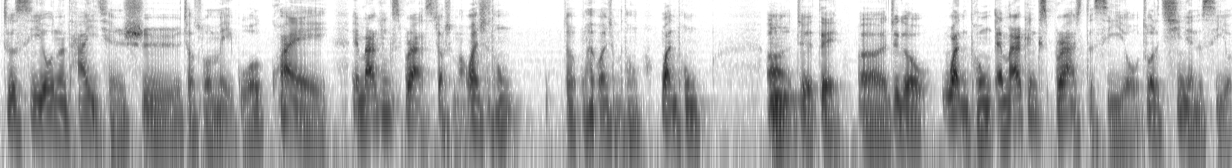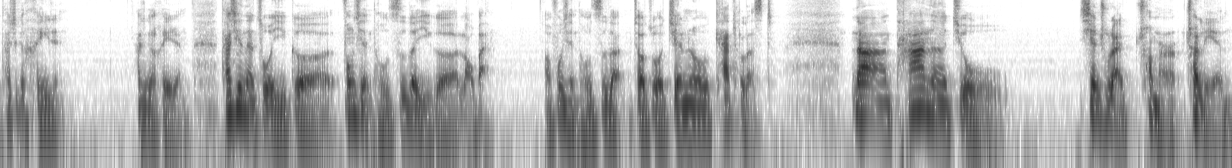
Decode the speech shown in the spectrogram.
这个 CEO 呢，他以前是叫做美国快 American Express 叫什么？万事通，叫万万什么通？万通，啊，这对呃这个万通 American Express 的 CEO 做了七年的 CEO，他是个黑人，他是个黑人，他现在做一个风险投资的一个老板，啊，风险投资的叫做 General Catalyst，那他呢就先出来串门串联，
